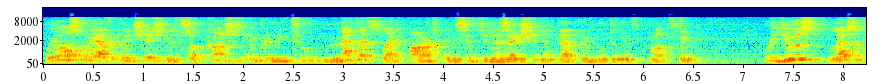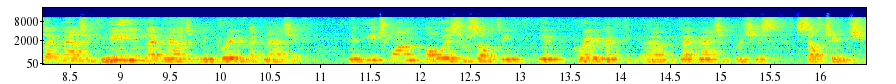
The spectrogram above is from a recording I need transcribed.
We also have initiation of subconscious imprinting through methods like art and sigilization, and that we will do in block three. We use lesser black magic, medium black magic, and greater black magic, and each one always resulting in greater ma- uh, black magic, which is self-change.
